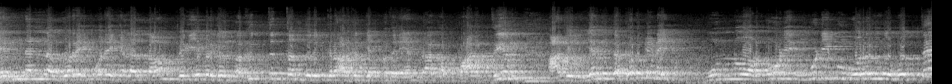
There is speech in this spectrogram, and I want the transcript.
என்னென்ன உரைமுறைகள் எல்லாம் பெரியவர்கள் வகுத்து தந்திருக்கிறார்கள் என்பதை நன்றாக பார்த்து அதில் எந்த ஒன்றினை முன்னோர் நூலின் முடிவு ஒருங்கு ஒத்து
